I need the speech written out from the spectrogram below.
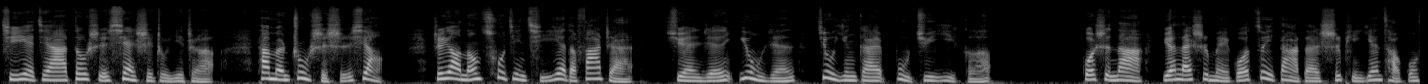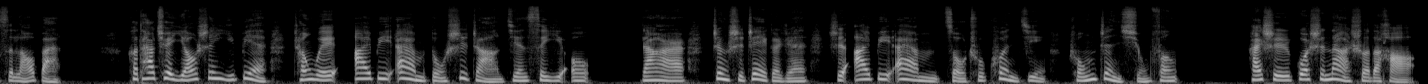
企业家都是现实主义者，他们重视实效。只要能促进企业的发展，选人用人就应该不拘一格。郭士纳原来是美国最大的食品烟草公司老板，可他却摇身一变成为 IBM 董事长兼 CEO。然而，正是这个人使 IBM 走出困境，重振雄风。还是郭士纳说得好。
